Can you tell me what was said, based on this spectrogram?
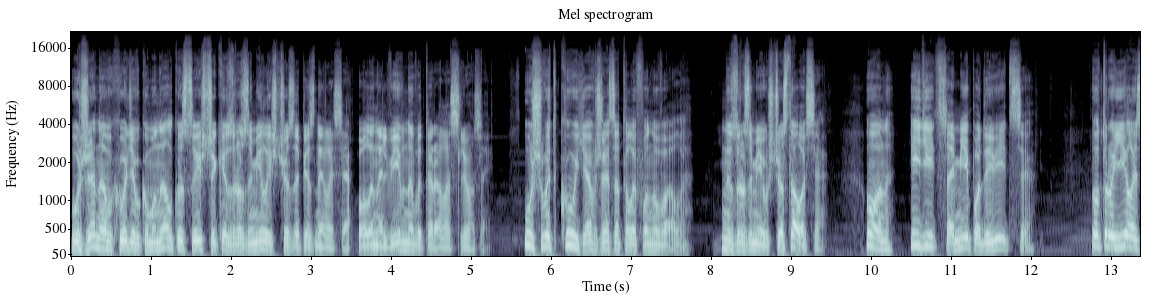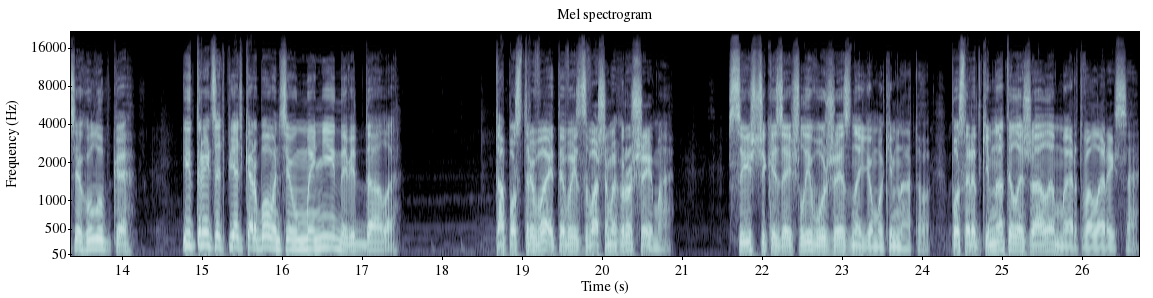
уже на вході в комуналку сищики зрозуміли, що запізнилися. Олена Львівна витирала сльози. У швидку я вже зателефонувала. Не зрозумів, що сталося. Он, ідіть самі, подивіться. Отруїлася голубка, і 35 карбованців мені не віддала. Та постривайте ви з вашими грошима. Сищики зайшли в уже знайому кімнату. Посеред кімнати лежала мертва Лариса.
